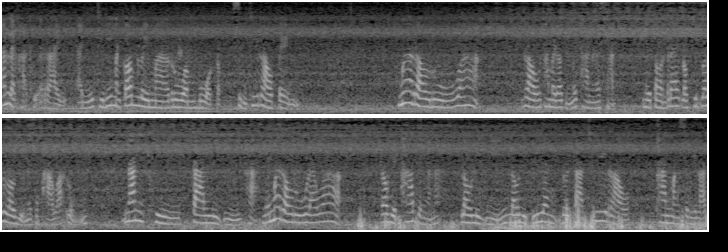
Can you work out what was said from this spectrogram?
นั่นแหละค่ะคืออะไร อันนี้ทีนี้มันก็เลยมารวมบวกกับสิ่งที่เราเป็น เมื่อเรารู้ว่าเราทำไมเราถึงไม่ทานเนื้อสัตว์ ในตอนแรกเราคิดว่าเราอยู่ในสภาวะหลง นั่นคือการหลีกหนีค่ะ ในเมื่อเรารู้แล้วว่า เราเห็นภาพอย่างนั้นอะเราหลีกหนีเราหลีกเลี่ยง โดยการที่เราทานมังสวิรัต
